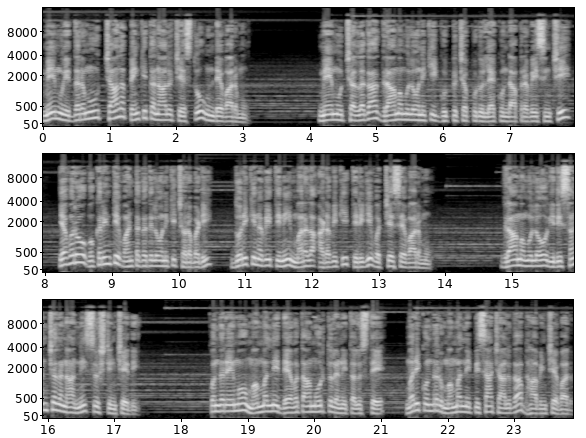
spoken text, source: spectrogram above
మేము ఇద్దరము చాలా పెంకితనాలు చేస్తూ ఉండేవారము. మేము చల్లగా గ్రామములోనికి గుట్టుచప్పుడు లేకుండా ప్రవేశించి ఎవరో ఒకరింటి వంటగదిలోనికి చొరబడి దొరికినవి తిని మరల అడవికి తిరిగి వచ్చేసేవారము. గ్రామములో ఇది సంచలనాన్ని సృష్టించేది. కొందరేమో మమ్మల్ని దేవతామూర్తులని తలుస్తే మరికొందరు మమ్మల్ని పిశాచాలుగా భావించేవారు.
